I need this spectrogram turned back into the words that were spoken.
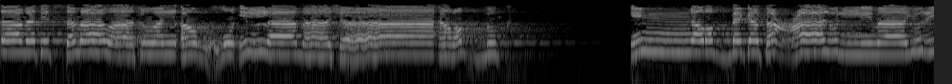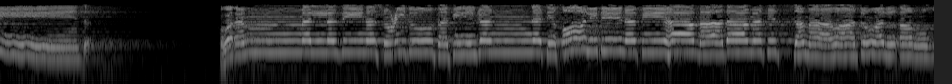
دامت السماوات والأرض إلا ما شاء ربك إن ربك فعال لما يريد. وأما الذين سعدوا ففي الجنة خالدين فيها ما دامت السماوات والأرض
